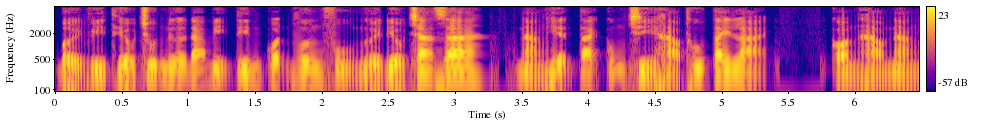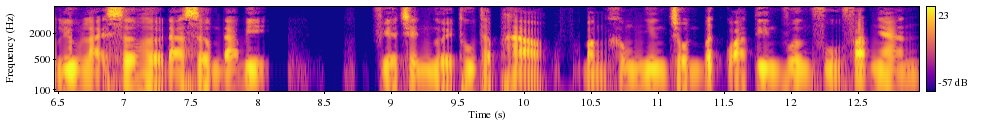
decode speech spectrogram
bởi vì thiếu chút nữa đã bị tín quận vương phủ người điều tra ra, nàng hiện tại cũng chỉ hảo thu tay lại. Còn hảo nàng lưu lại sơ hở đã sớm đã bị. Phía trên người thu thập hảo, bằng không nhưng trốn bất quá tin vương phủ pháp nhãn.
